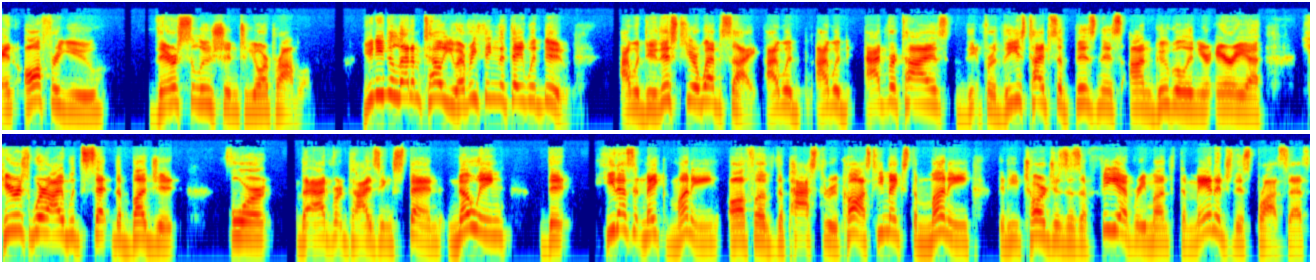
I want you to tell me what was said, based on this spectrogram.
and offer you their solution to your problem. You need to let them tell you everything that they would do. I would do this to your website. I would I would advertise the, for these types of business on Google in your area. Here's where I would set the budget for the advertising spend, knowing that he doesn't make money off of the pass through cost. He makes the money that he charges as a fee every month to manage this process.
